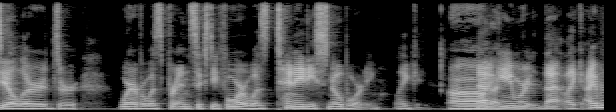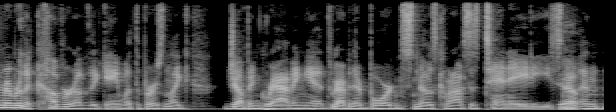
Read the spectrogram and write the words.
Dillard's or wherever it was for N64, was 1080 snowboarding. Like uh, that, that- game where that like I remember the cover of the game with the person like jumping, grabbing it, grabbing their board, and snow's coming off. It says 1080, so, Yep. and it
